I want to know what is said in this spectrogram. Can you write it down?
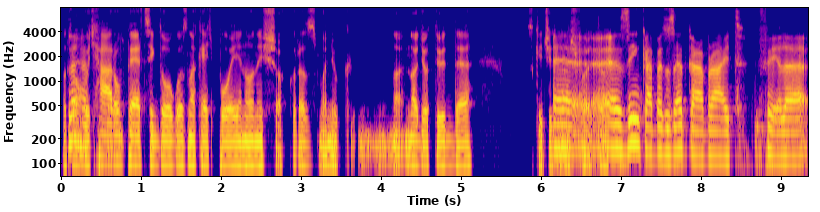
Ott lehet, van, hogy három percig dolgoznak egy poénon, és akkor az mondjuk na- nagyot üt, de ez kicsit e, másfajta. Ez inkább ez az Edgar Wright féle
